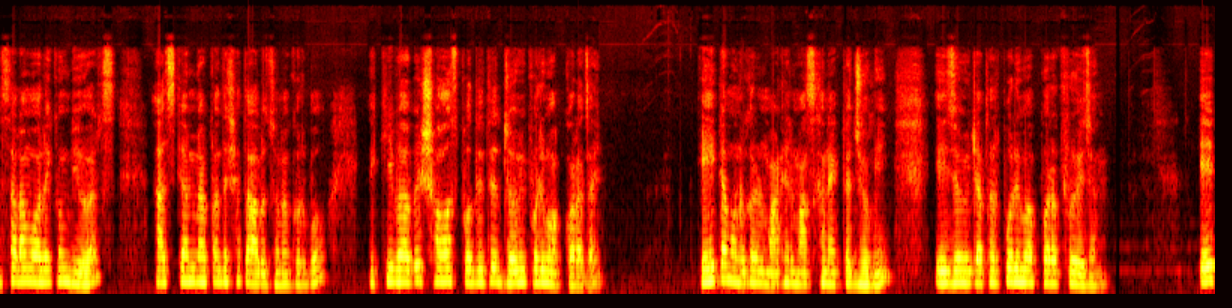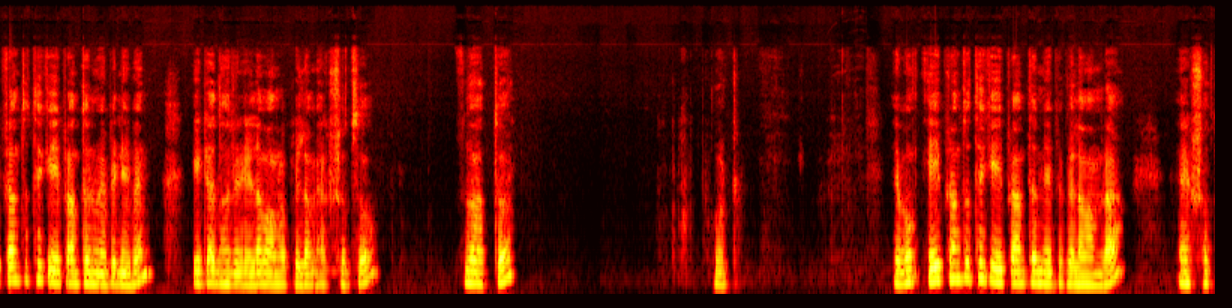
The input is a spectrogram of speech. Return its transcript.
আসসালামু আলাইকুম ভিউয়ার্স। আজকে আমি আপনাদের সাথে আলোচনা করব কীভাবে সহজ পদ্ধতিতে জমি পরিমাপ করা যায়। এইটা মনে করেন মাঠের মাঝখানে একটা জমি। এই জমিটা আপনার পরিমাপ করা প্রয়োজন। এই প্রান্ত থেকে এই প্রান্ত মেপে নেবেন। এটা ধরে নিলাম আমরা পেলাম একশো চুয়াত্তর ফুট। এবং এই প্রান্ত থেকে এই প্রান্তে মেপে পেলাম আমরা একশত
